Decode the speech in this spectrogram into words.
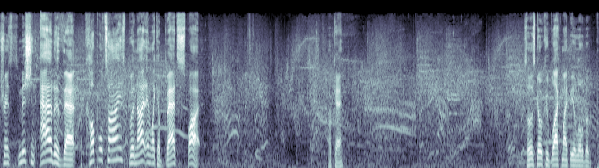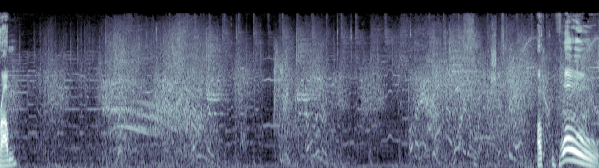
transmission out of that a couple times, but not in like a bad spot. Okay. So this Goku Black might be a little bit of a problem. Oh, whoa!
